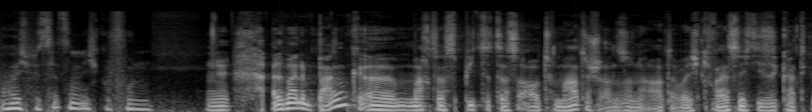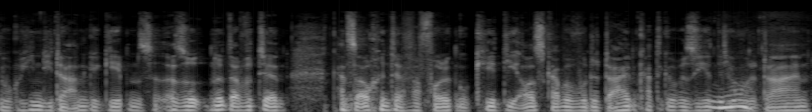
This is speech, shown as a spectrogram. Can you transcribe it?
habe ich bis jetzt noch nicht gefunden. Nee. Also meine Bank äh, macht das, bietet das automatisch an so eine Art, aber ich weiß nicht diese Kategorien, die da angegeben sind. Also ne, da wird ja, kannst du auch hinterher verfolgen, okay, die Ausgabe wurde dahin kategorisiert, ja. die wurde dahin.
